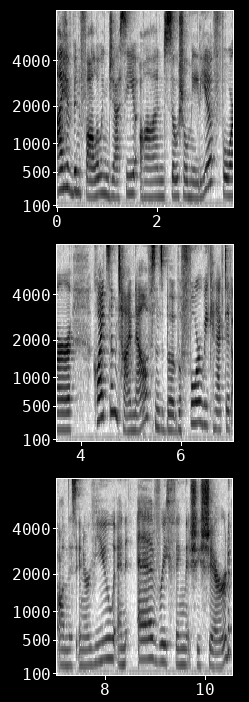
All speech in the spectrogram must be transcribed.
I have been following Jessi on social media for quite some time now, since b- before we connected on this interview, and everything that she shared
